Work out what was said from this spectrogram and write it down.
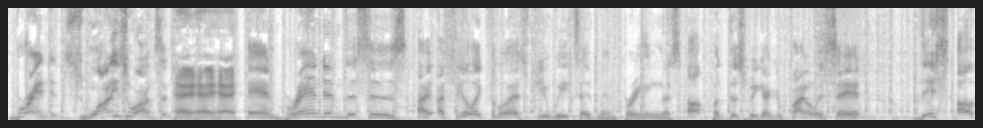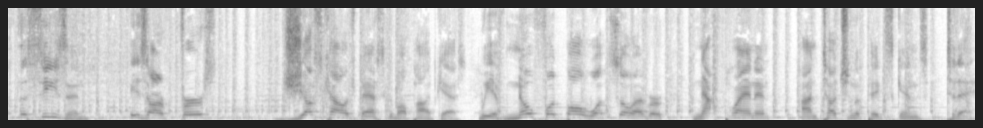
Brandon Swanee Swanson. Hey, hey, hey. And Brandon, this is, I, I feel like for the last few weeks I've been bringing this up, but this week I can finally say it. This of the season is our first just college basketball podcast. We have no football whatsoever, not planning on touching the pigskins today.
